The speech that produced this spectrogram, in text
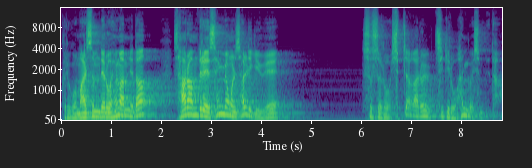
그리고 말씀대로 행합니다. 사람들의 생명을 살리기 위해 스스로 십자가를 지기로 한 것입니다.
